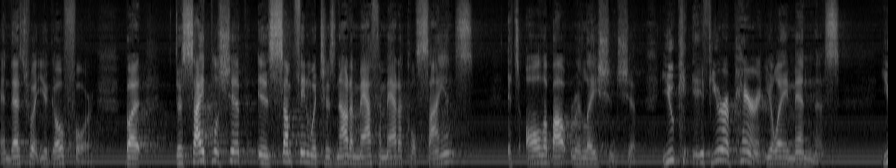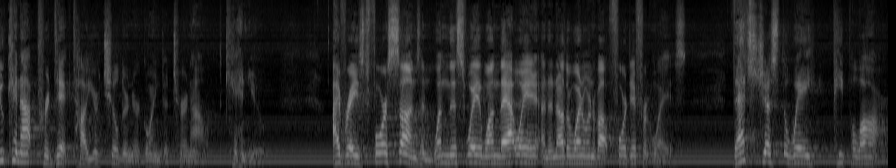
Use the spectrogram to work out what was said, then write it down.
and that's what you go for. But discipleship is something which is not a mathematical science, it's all about relationship. You, if you're a parent, you'll amen this. You cannot predict how your children are going to turn out, can you? I've raised four sons, and one this way, one that way, and another one in about four different ways. That's just the way people are.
